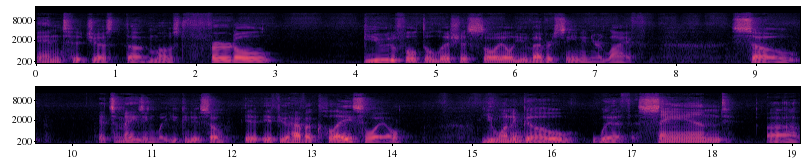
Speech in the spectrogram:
into just the most fertile, beautiful, delicious soil you've ever seen in your life. So it's amazing what you can do. So if you have a clay soil, you want to go with sand, uh,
